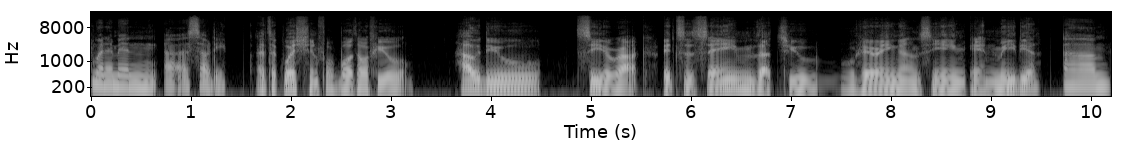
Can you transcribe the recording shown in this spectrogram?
when I'm in uh, Saudi. It's a question for both of you. How do you see Iraq? It's the same that you were hearing and seeing in media. Um,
